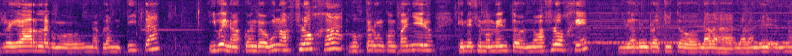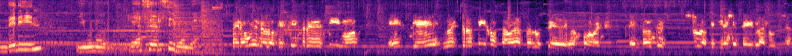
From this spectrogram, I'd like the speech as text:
regarla como una plantita. Y bueno, cuando uno afloja, buscar un compañero que en ese momento no afloje y darle un ratito la, la el banderín y uno rehacerse y volver. Pero bueno, lo que siempre decimos es que nuestros hijos ahora son ustedes, los jóvenes. Entonces son los que tienen que seguir la lucha.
